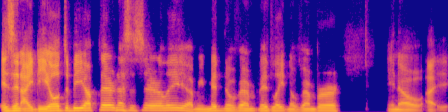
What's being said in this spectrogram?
isn't ideal to be up there necessarily. I mean, mid November, mid late November, you know, I,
